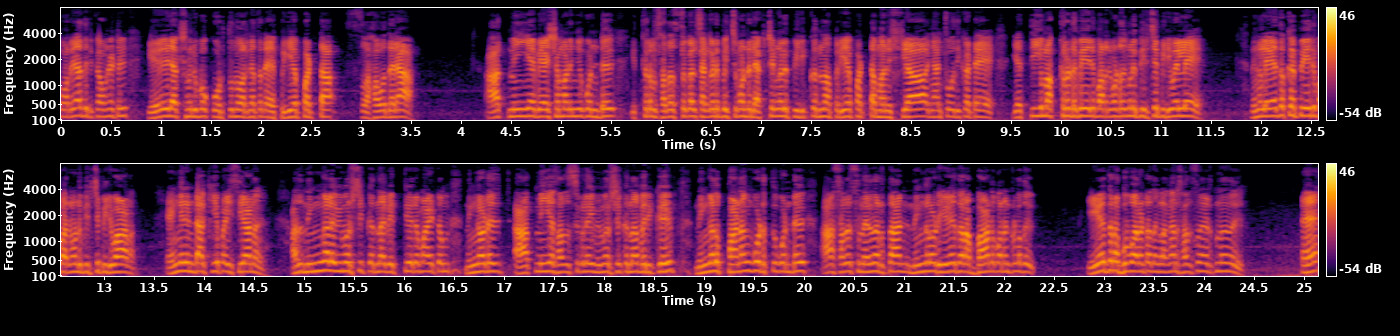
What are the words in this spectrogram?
കുറയാതിരിക്കാൻ വേണ്ടിയിട്ട് ഏഴ് ലക്ഷം രൂപ കൊടുത്തു എന്ന് പറഞ്ഞത്രേ പ്രിയപ്പെട്ട സഹോദര. ആത്മീയ വേഷമണിഞ്ഞുകൊണ്ട് ഇത്തരം സദസ്സുകൾ സംഘടിപ്പിച്ചുകൊണ്ട് ലക്ഷങ്ങൾ പിരിക്കുന്ന പ്രിയപ്പെട്ട മനുഷ്യ ഞാൻ ചോദിക്കട്ടെ എത്തി മക്കളുടെ പേര് പറഞ്ഞുകൊണ്ട് നിങ്ങൾ പിരിച്ച പിരിവല്ലേ? നിങ്ങൾ ഏതൊക്കെ പേര് പറഞ്ഞുകൊണ്ട് പിരിച്ച പിരിവാണ്? എങ്ങനെ ഉണ്ടാക്കിയ പൈസയാണ്? അത് നിങ്ങളെ വിമർശിക്കുന്ന വ്യക്തിപരമായിട്ടും നിങ്ങളുടെ ആത്മീയ സദസ്സുകളെ വിമർശിക്കുന്നവർക്ക് നിങ്ങൾ പണം കൊടുത്തുകൊണ്ട് ആ സദസ്സ് നിലനിർത്താൻ നിങ്ങളോട് ഏത് റബ്ബാണ് പറഞ്ഞിട്ടുള്ളത്? ഏത് റബ്ബ് പറഞ്ഞിട്ട് നിങ്ങൾ അങ്ങനെ സദസ്സ് നിർത്തുന്നത് ഏഹ്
